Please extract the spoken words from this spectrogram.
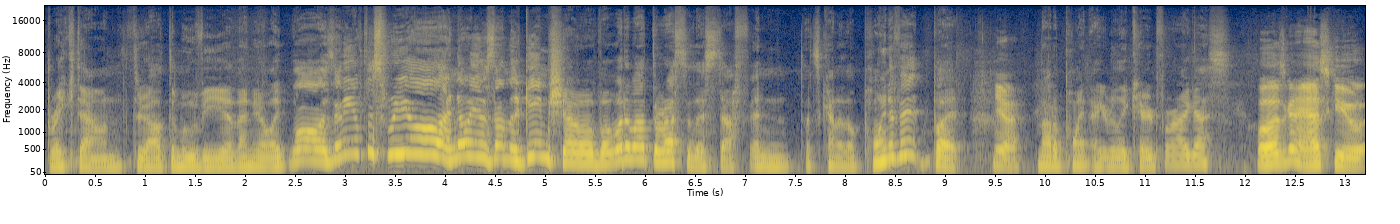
breakdown throughout the movie and then you're like well is any of this real i know he was on the game show but what about the rest of this stuff and that's kind of the point of it but Yeah. not a point i really cared for i guess Well, I was going to ask you.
